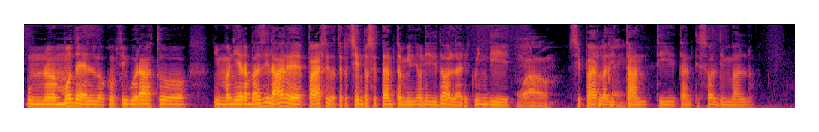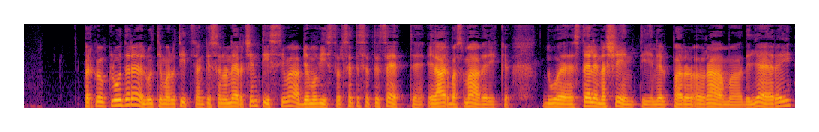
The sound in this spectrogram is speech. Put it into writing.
un modello configurato in maniera basilare parte da 370 milioni di dollari, quindi Wow. si parla Ok. di tanti, tanti soldi in ballo. Per concludere, l'ultima notizia, anche se non è recentissima, abbiamo visto il 777 e l'Airbus Maverick, due stelle nascenti nel panorama degli aerei.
